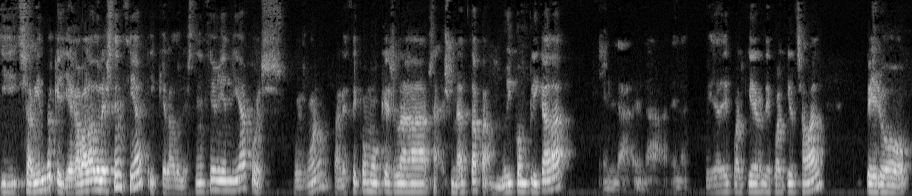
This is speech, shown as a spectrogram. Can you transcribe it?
Y sabivida que llegaba la adolescencia y que la adolescencia hoy en día, pues, pues bueno, parece como que es la, es una etapa muy complicada en la, en la, en la vida de cualquier, de cualquier chaval, pero,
